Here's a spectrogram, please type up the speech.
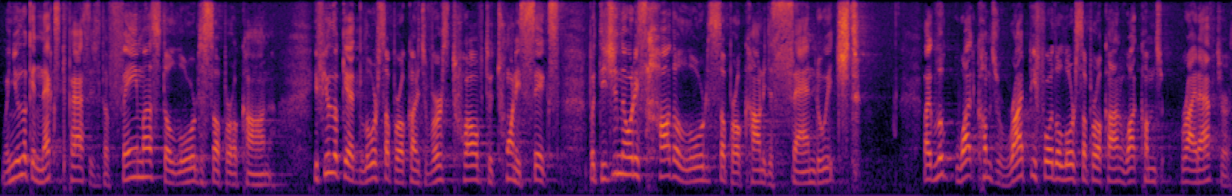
when you look at next passage, the famous the Lord's Supper account, if you look at Lord's Supper account, it's verse 12 to 26. But did you notice how the Lord's Supper account is sandwiched? Like, look what comes right before the Lord's Supper account, what comes right after.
